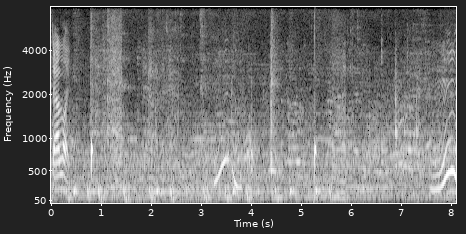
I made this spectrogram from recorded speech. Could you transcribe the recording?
แต่อร่อยอืมอืม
